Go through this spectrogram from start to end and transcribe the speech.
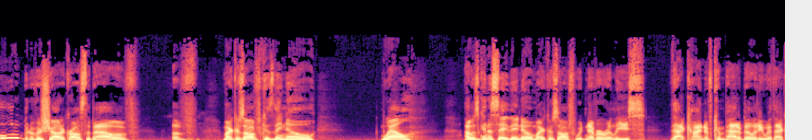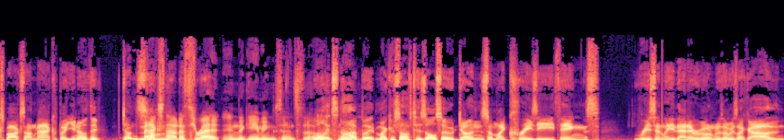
a little bit of a shot across the bow of of Microsoft because they know. Well, I was gonna say they know Microsoft would never release that kind of compatibility with Xbox on Mac, but you know they've done Mac's some. not a threat in the gaming sense, though. well, it's not, but Microsoft has also done some like crazy things recently that everyone was always like, "Oh,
